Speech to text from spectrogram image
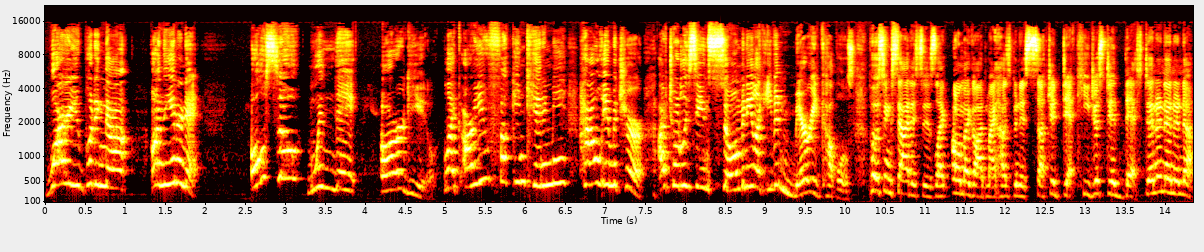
Why are you putting that on the internet? Also, when they argue. Like, are you fucking kidding me? How immature. I've totally seen so many, like, even married couples posting statuses like, oh my god, my husband is such a dick. He just did this. Da -na -na -na -na.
